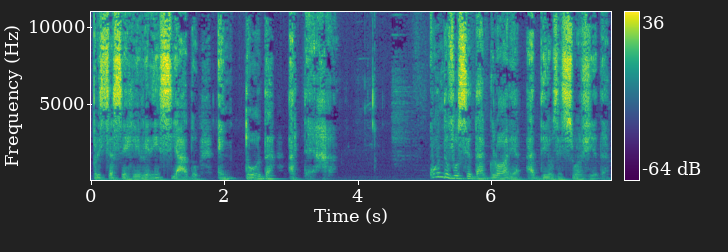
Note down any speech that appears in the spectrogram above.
precisa ser reverenciado em toda a terra. Quando você dá glória a Deus em sua vida,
